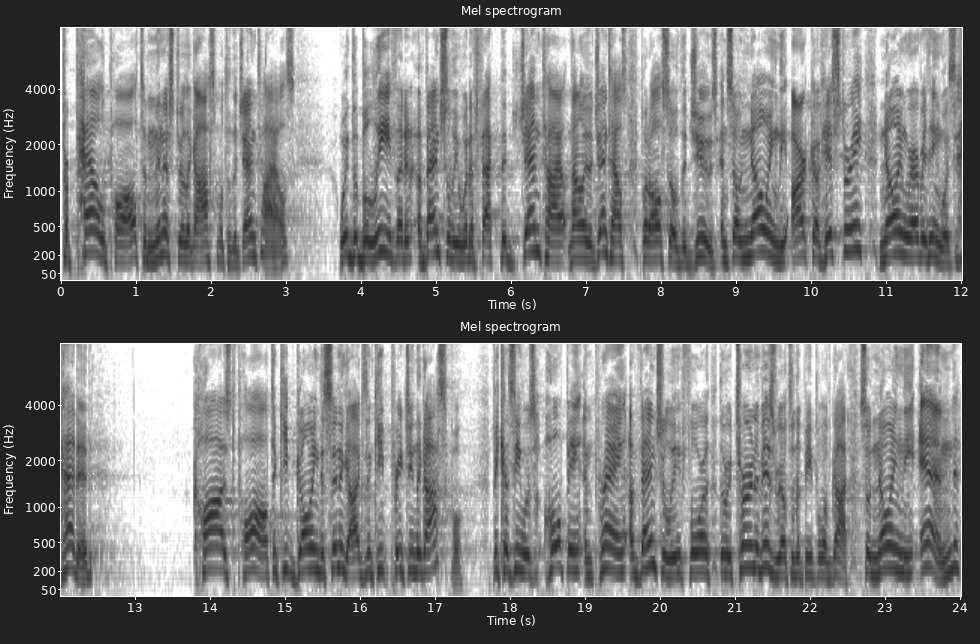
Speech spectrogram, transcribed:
propelled Paul to minister the gospel to the Gentiles with the belief that it eventually would affect the Gentile, not only the Gentiles, but also the Jews. And so, knowing the arc of history, knowing where everything was headed, caused Paul to keep going to synagogues and keep preaching the gospel because he was hoping and praying eventually for the return of Israel to the people of God. So, knowing the end,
